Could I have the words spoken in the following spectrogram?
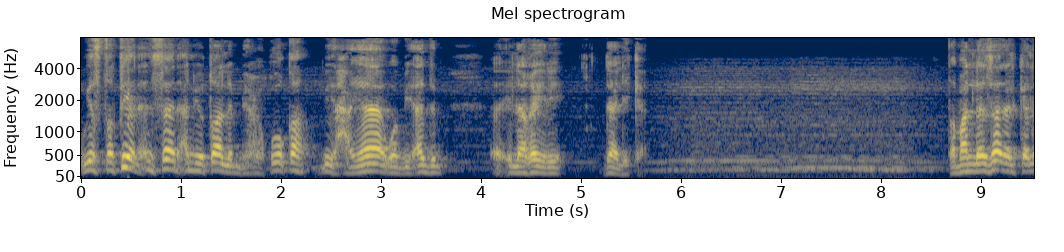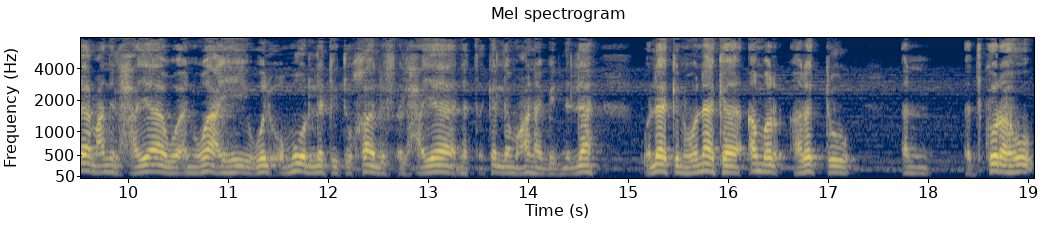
ويستطيع الإنسان أن يطالب بحقوقه بحياء وبأدب إلى غير ذلك. طبعا لا زال الكلام عن الحياة وأنواعه والأمور التي تخالف الحياة نتكلم عنها بإذن الله ولكن هناك أمر أردت أن أذكره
